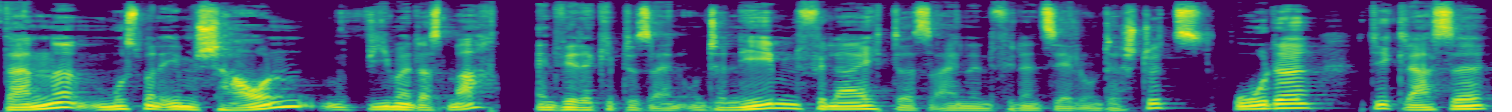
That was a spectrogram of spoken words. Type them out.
dann muss man eben schauen, wie man das macht. Entweder gibt es ein Unternehmen vielleicht, das einen finanziell unterstützt, oder die Klasse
